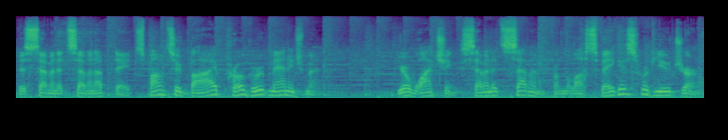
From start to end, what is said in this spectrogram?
This 7 at 7 update, sponsored by Pro Group Management. You're watching 7 at 7 from the Las Vegas Review Journal.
